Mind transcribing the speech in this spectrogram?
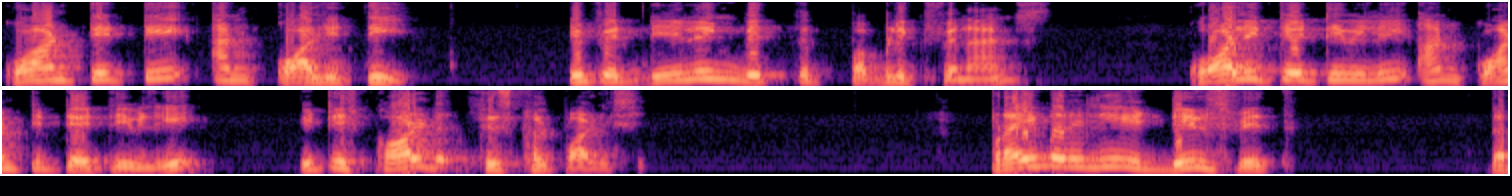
quantity and quality. If we are dealing with the public finance, qualitatively and quantitatively, it is called fiscal policy. Primarily, it deals with the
